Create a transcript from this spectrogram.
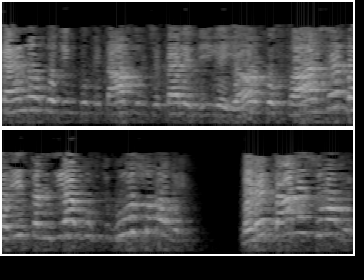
پہلوں کو جن کو کتاب تم سے پہلے دی گئی ہے اور کفار سے بڑی تنزیہ گفتگو سنو گے، بڑے تانے سنو گے۔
